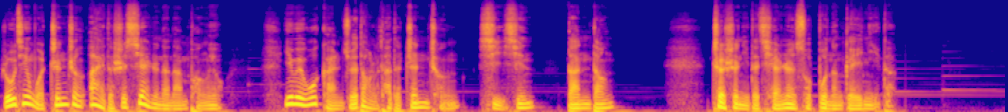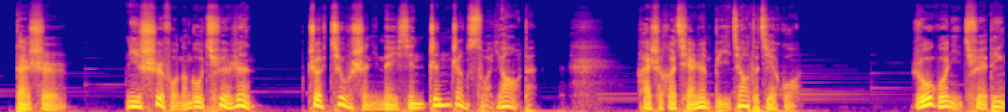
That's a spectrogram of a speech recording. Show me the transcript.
如今我真正爱的是现任的男朋友，因为我感觉到了他的真诚、细心。担当，这是你的前任所不能给你的。但是，你是否能够确认，这就是你内心真正所要的，还是和前任比较的结果？如果你确定，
